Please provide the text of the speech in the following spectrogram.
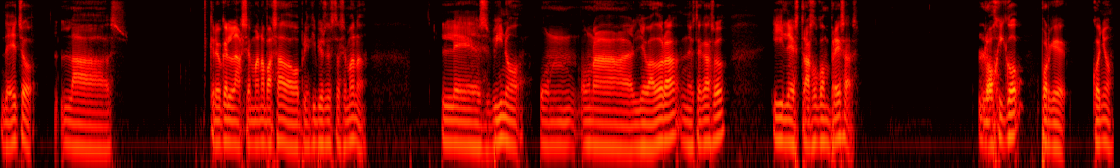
De hecho, las... Creo que la semana pasada o a principios de esta semana les vino un- una llevadora, en este caso, y les trajo compresas. Lógico, porque, coño,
